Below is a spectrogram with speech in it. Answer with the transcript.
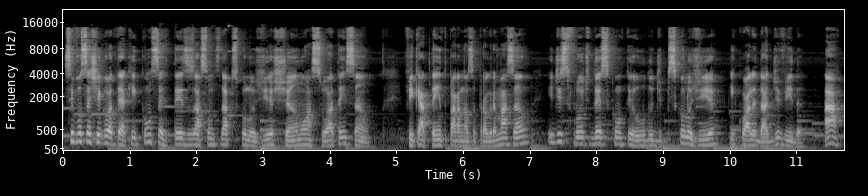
Se você chegou até aqui, com certeza os assuntos da psicologia chamam a sua atenção. Fique atento para a nossa programação e desfrute desse conteúdo de psicologia e qualidade de vida. Ah,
